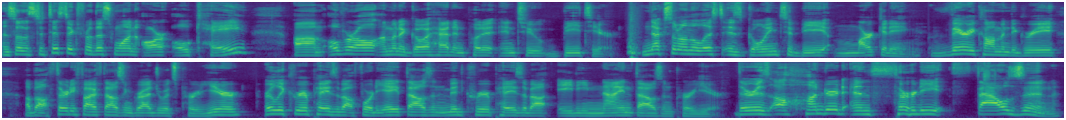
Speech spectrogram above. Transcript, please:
And so the statistics for this one are okay. Um, overall, I'm gonna go ahead and put it into B tier. Next one on the list is going to be marketing. Very common degree, about 35,000 graduates per year. Early career pays about 48,000, mid-career pays about 89,000 per year. There is 130,000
